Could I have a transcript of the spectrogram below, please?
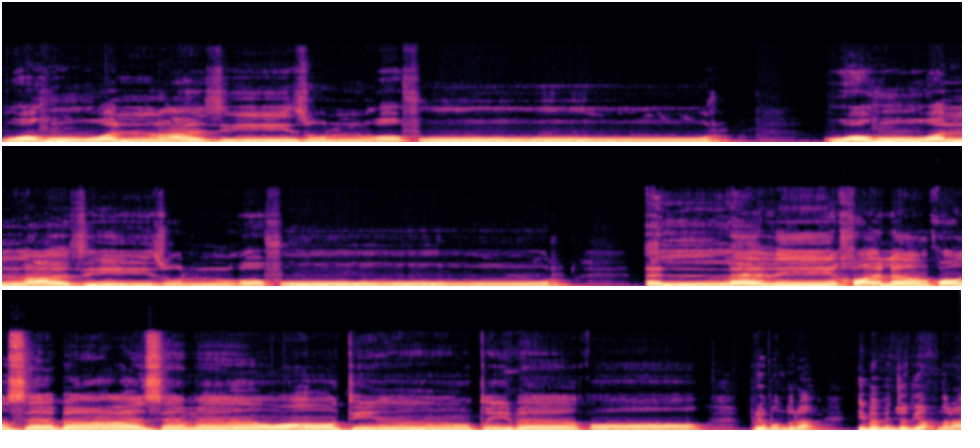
وهو العزيز الغفور وهو العزيز الغفور الذي خلق سبع سماوات طباقا প্রিয় বন্ধুরা এভাবে যদি আপনারা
